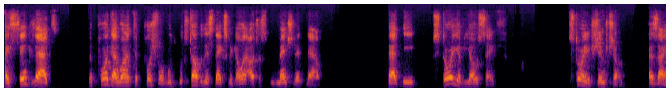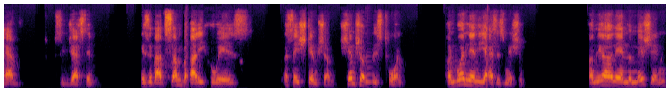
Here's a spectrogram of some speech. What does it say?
I think that the point I wanted to push for, we'll, we'll start with this next week. I will just mention it now. That the story of Yosef, story of Shimshon, as I have suggested, is about somebody who is, let's say Shimshon. Shimshon is torn. On one end, he has his mission. On the other hand, the mission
